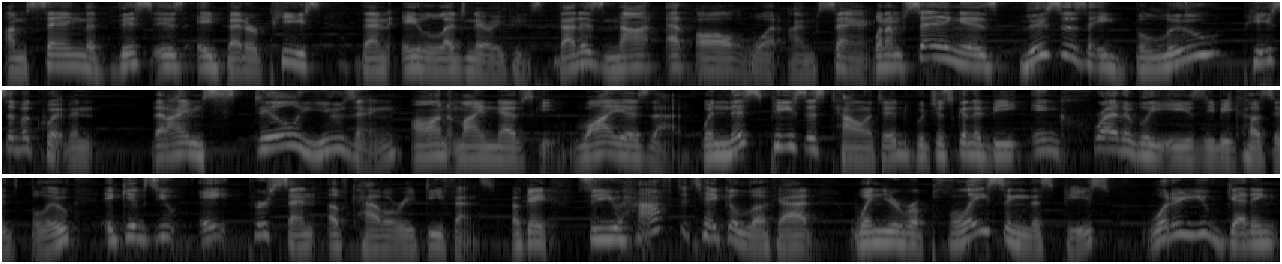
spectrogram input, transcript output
I'm saying that this is a better piece than a legendary piece. That is not at all what I'm saying. What I'm saying is this is a blue piece of equipment that I'm still using on my Nevsky. Why is that? When this piece is talented which is going to be incredibly easy because it's blue it gives you eight percent of cavalry defense okay? So you have to take a look at when you're replacing this piece what are you getting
